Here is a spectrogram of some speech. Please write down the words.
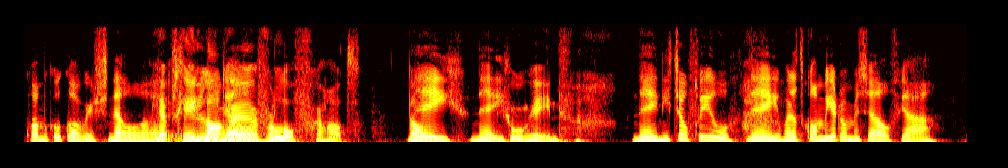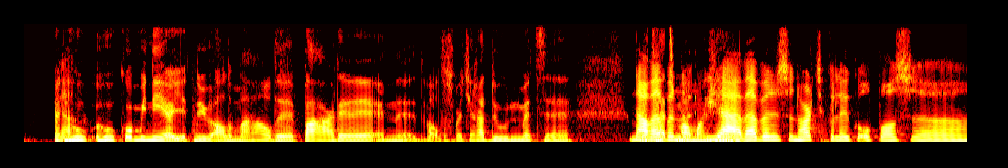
kwam ik ook alweer snel. eh, je hebt geen lange verlof gehad? Dan? Nee, nee, Gewoon geen. nee, niet zoveel. Nee, maar dat kwam meer door mezelf, ja. En Ja. hoe, hoe combineer je het nu allemaal? De paarden en eh, alles wat je gaat doen met... eh, Nou, Met we het hebben, mama ja, we hebben dus een hartstikke leuke oppas eh,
